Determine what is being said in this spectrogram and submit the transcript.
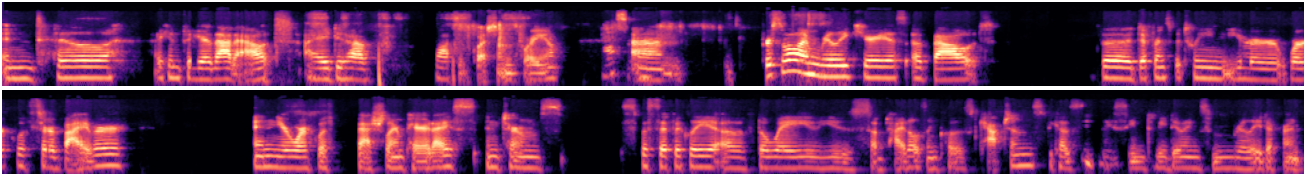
until I can figure that out, I do have lots of questions for you. Awesome. Um, first of all, I'm really curious about the difference between your work with Survivor and your work with Bachelor in Paradise in terms specifically of the way you use subtitles and closed captions because mm-hmm. they seem to be doing some really different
